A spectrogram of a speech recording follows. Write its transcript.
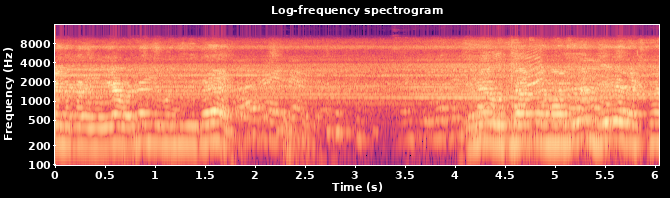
ಏನಕ್ಕ ನಿಮಗೆ ಒಳ್ಳೆ ನೀರು ಬಂದಿದೆ ನೀವೇ ಉದ್ಘಾಟನೆ ಮಾಡಿದ್ರೆ ನೀವೇ ರಕ್ಷಣೆ.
